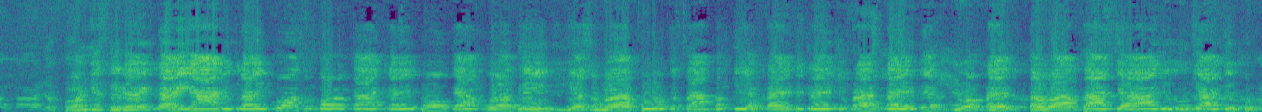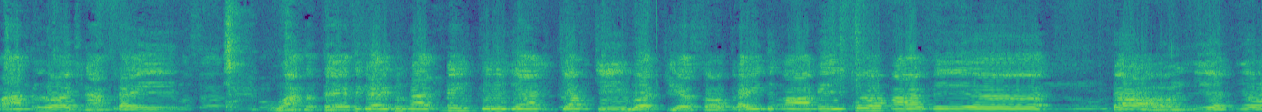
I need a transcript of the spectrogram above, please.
បញ្ញសិរីក្តីអាយុក្តីពណ៌សម្បល់កាយក្តីភោគៈវតិយសវាពុកសាមពតិក្តីទីក្តីចម្រើនក្តីវេនយកក្តីតវាសាចាយុចាយុប្រមាណ100ឆ្នាំក្តីវណ្ណតេទីក្តីសម្រាប់នេះគឺយាចិញ្ចឹមជីវិតជាសោក្តីទាំងអស់នេះសូមឲ្យមានដល់ញាតិញោ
